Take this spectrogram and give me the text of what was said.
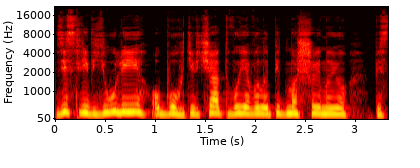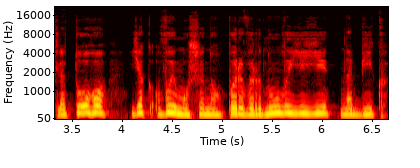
Зі слів Юлії, обох дівчат виявили під машиною після того, як вимушено перевернули її на бік.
